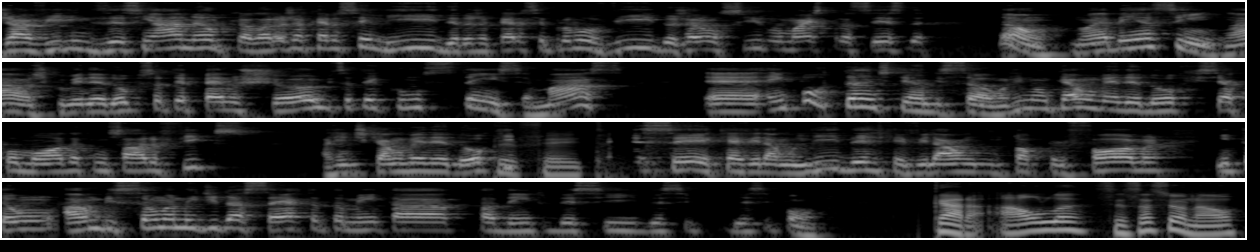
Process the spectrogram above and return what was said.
já virem dizer assim, ah, não, porque agora eu já quero ser líder, eu já quero ser promovido, eu já não sirvo mais para ser... Não, não é bem assim. Né? Eu acho que o vendedor precisa ter pé no chão e precisa ter consistência, mas é, é, importante ter ambição. A gente não quer um vendedor que se acomoda com um salário fixo. A gente quer um vendedor que Perfeito. quer crescer, quer virar um líder, quer virar um top performer. Então, a ambição na medida certa também tá, tá dentro desse, desse, desse ponto. Cara, aula sensacional.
